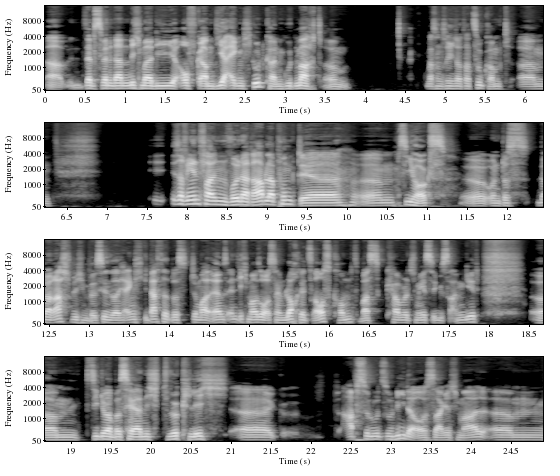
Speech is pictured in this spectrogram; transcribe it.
Äh, selbst wenn er dann nicht mal die Aufgaben, die er eigentlich gut kann, gut macht. Ähm, was natürlich noch dazu kommt. Ist auf jeden Fall ein vulnerabler Punkt der ähm, Seahawks. Äh, und das überrascht mich ein bisschen, da ich eigentlich gedacht habe, dass Jamal Adams endlich mal so aus seinem Loch jetzt rauskommt, was Coverage-mäßiges angeht. Ähm, sieht aber bisher nicht wirklich äh, absolut solide aus, sage ich mal. Ähm,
